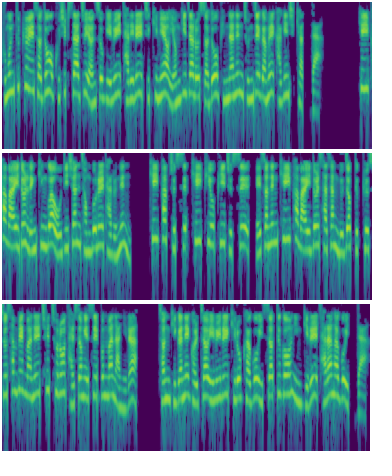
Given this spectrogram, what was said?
부문 투표에서도 94주 연속 1위 자리를 지키며 연기자로서도 빛나는 존재감을 각인시켰다. K-팝 아이돌 랭킹과 오디션 정보를 다루는 K-팝 주스 KPOP 주스에서는 K-팝 아이돌 사상 누적 득표수 300만을 최초로 달성했을 뿐만 아니라 전 기간에 걸쳐 1위를 기록하고 있어 뜨거운 인기를 자랑하고 있다.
